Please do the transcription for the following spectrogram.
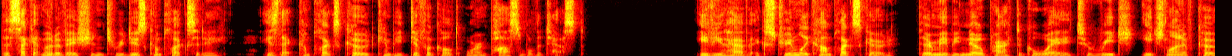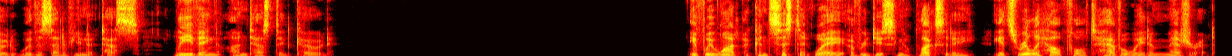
The second motivation to reduce complexity is that complex code can be difficult or impossible to test. If you have extremely complex code, there may be no practical way to reach each line of code with a set of unit tests, leaving untested code. If we want a consistent way of reducing complexity, it's really helpful to have a way to measure it.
